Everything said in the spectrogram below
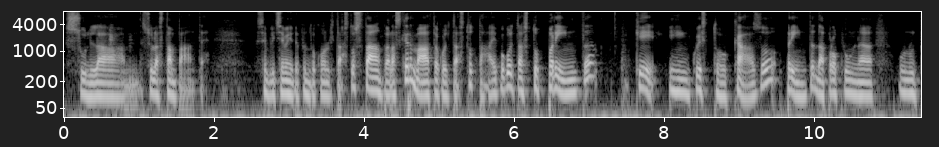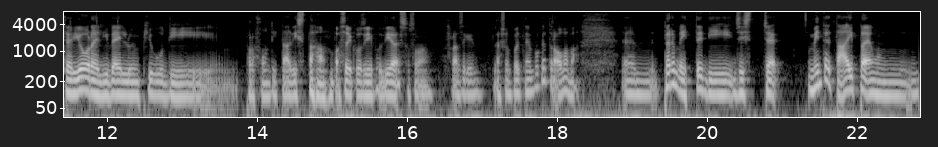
sulla, sulla stampante. Semplicemente appunto con il tasto stampa, la schermata, col tasto type, col tasto print che in questo caso print dà proprio un, un, ulteriore livello in più di profondità di stampa, se così vuol dire, adesso insomma, frase che lascia un po' il tempo che trova, ma ehm, permette di gestire, cioè, mentre type è un,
